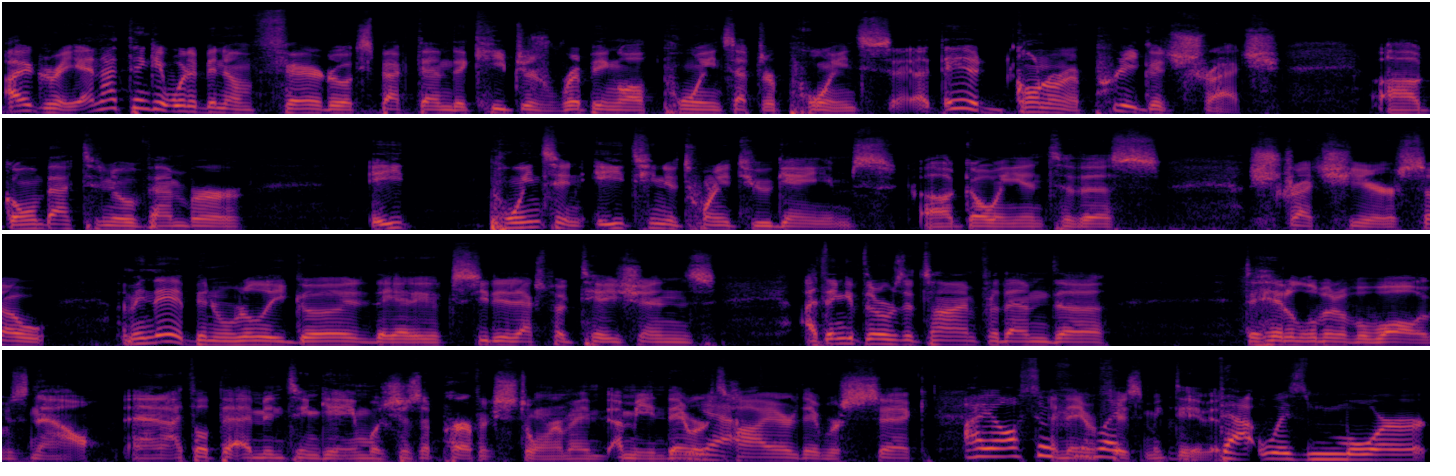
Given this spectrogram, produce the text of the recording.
I agree. And I think it would have been unfair to expect them to keep just ripping off points after points. Uh, they had gone on a pretty good stretch. Uh, going back to November, eight points in 18 of 22 games uh, going into this stretch here. So, I mean, they had been really good. They had exceeded expectations. I think if there was a time for them to to hit a little bit of a wall, it was now. And I thought the Edmonton game was just a perfect storm. I, I mean, they were yeah. tired, they were sick. I also and they were like facing McDavid. That was more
